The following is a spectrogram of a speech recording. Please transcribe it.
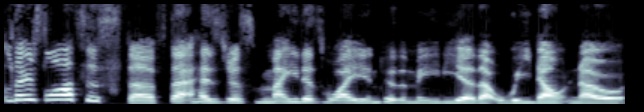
there's lots of stuff that has just made its way into the media that we don't know.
